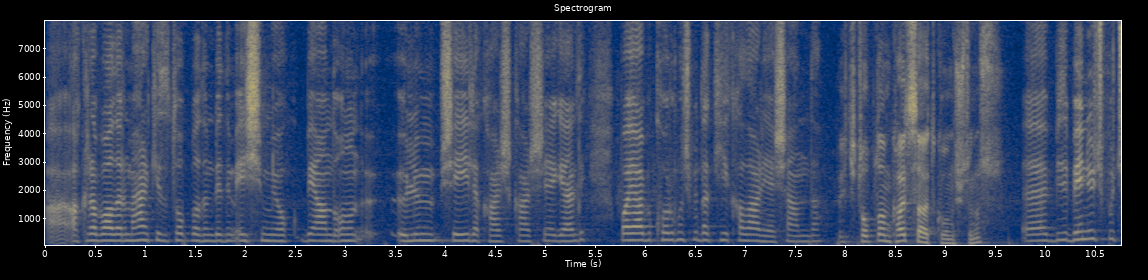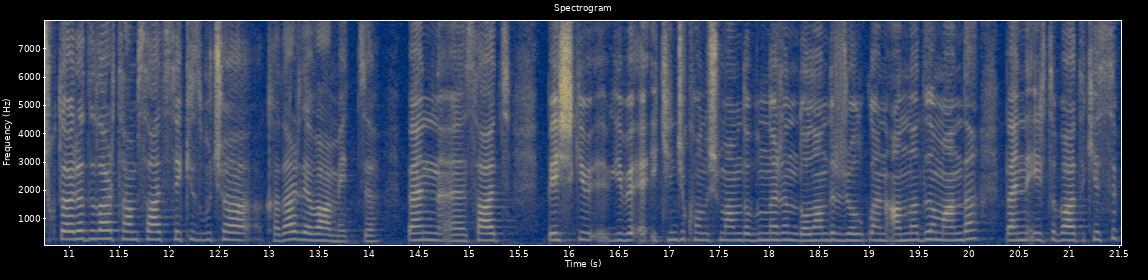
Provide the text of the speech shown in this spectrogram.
akrabalarımı herkesi topladım dedim eşim yok. Bir anda onun ölüm şeyiyle karşı karşıya geldik. Bayağı bir korkunç bir dakikalar yaşandı. Peki toplam kaç saat konuştunuz? Ee, biz, beni üç buçukta aradılar tam saat sekiz buçuğa kadar devam etti. Ben e, saat beş gibi, gibi e, ikinci konuşmamda bunların dolandırıcı olduklarını anladığım anda benimle irtibatı kesip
